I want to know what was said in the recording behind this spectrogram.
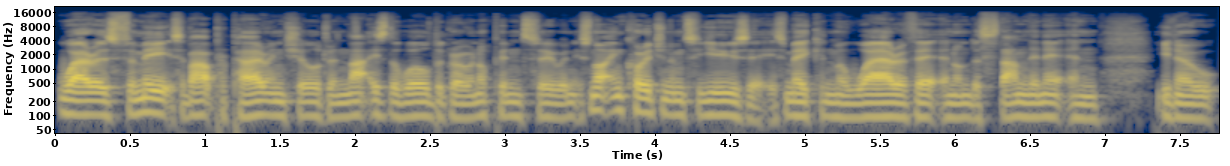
whereas for me, it's about preparing children. That is the world they're growing up into, and it's not encouraging them to use it. It's making them aware of it and understanding it. And you know,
